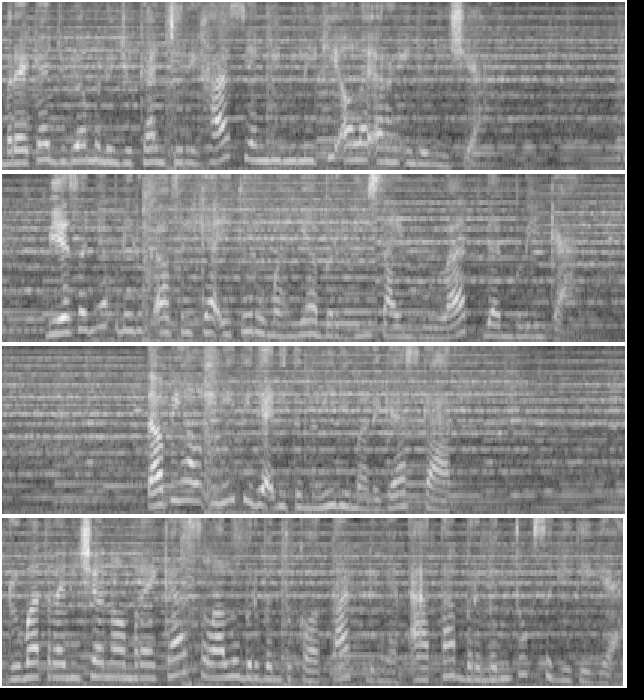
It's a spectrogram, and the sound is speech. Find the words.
mereka juga menunjukkan ciri khas yang dimiliki oleh orang Indonesia. Biasanya penduduk Afrika itu rumahnya berdesain bulat dan melingkar. Tapi hal ini tidak ditemui di Madagaskar. Rumah tradisional mereka selalu berbentuk kotak dengan atap berbentuk segitiga.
